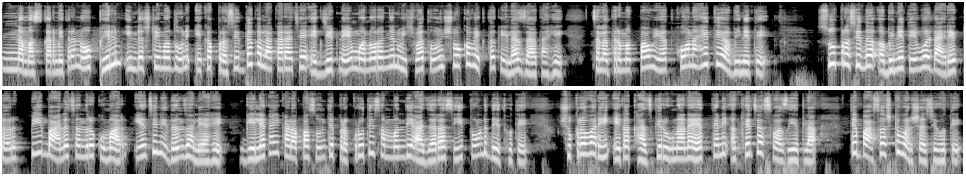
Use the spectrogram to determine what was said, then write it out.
नमस्कार मित्रांनो फिल्म इंडस्ट्रीमधून एका प्रसिद्ध कलाकाराच्या एक्झिटने मनोरंजन विश्वातून शोक व्यक्त केला जात आहे. चला तर मग पाहूयात कोण आहेत ते अभिनेते. सुप्रसिद्ध अभिनेते व डायरेक्टर पी बालचंद्र कुमार यांचे निधन झाले आहे. गेल्या काही काळापासून ते प्रकृती संबंधी आजाराशी तोंड देत होते. शुक्रवारी एका खाजगी रुग्णालयात त्यांनी अखेरचा श्वास घेतला. ते बासष्ट वर्षाचे होते.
